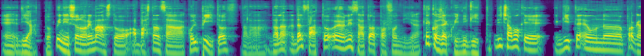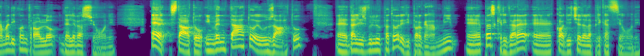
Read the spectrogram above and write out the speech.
eh, di atto. Quindi sono rimasto abbastanza colpito dalla, dalla, dal fatto e ho iniziato a approfondire. Che cos'è quindi Git? Diciamo che Git è un programma di controllo delle versioni è stato inventato e usato eh, dagli sviluppatori di programmi eh, per scrivere eh, codice delle applicazioni.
